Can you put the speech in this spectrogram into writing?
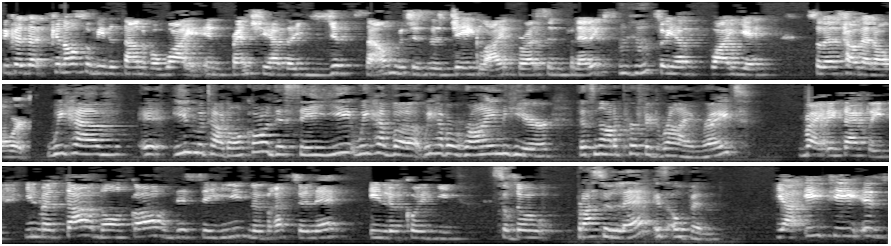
because that can also be the sound of a Y in French. You have the Y sound, which is the J glide for us in phonetics. So you have voyez. So that's how that all works. We have eh, il me tarde encore d'essayer. We have a we have a rhyme here that's not a perfect rhyme, right? Right, exactly. Il me tarde encore d'essayer le bracelet et le collier. So- so Bracelet is open. Yeah, ET is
